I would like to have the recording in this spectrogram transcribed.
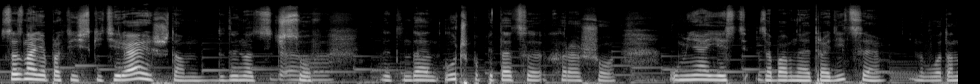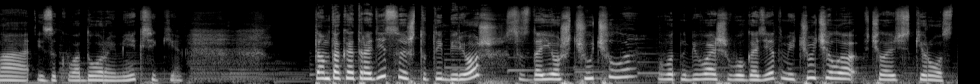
Сознание практически теряешь там до 12 да. часов. Это, да, лучше попитаться хорошо. У меня есть забавная традиция. Вот она из Эквадора и Мексики. Там такая традиция, что ты берешь, создаешь чучело, вот набиваешь его газетами, чучело в человеческий рост.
